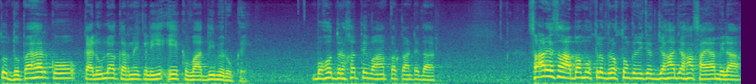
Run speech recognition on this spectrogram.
तो दोपहर को कैलूला करने के लिए एक वादी में रुके बहुत दरख्त थे वहाँ पर कांटेदार। सारे सहाबा मुख्तलिफ़ दरख्तों के नीचे जहाँ जहाँ साया मिला,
